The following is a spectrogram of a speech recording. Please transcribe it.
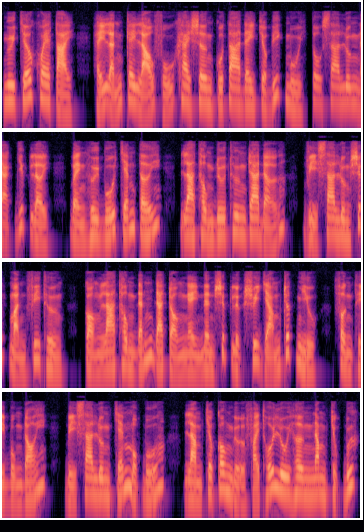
ngươi chớ khoe tài, hãy lãnh cây lão phủ khai sơn của ta đây cho biết mùi. Tô Sa Luân nạt dứt lời, bèn hơi búa chém tới, La Thông đưa thương ra đỡ, vì Sa Luân sức mạnh phi thường, còn La Thông đánh đã trọn ngày nên sức lực suy giảm rất nhiều, phần thì bụng đói, bị Sa Luân chém một búa, làm cho con ngựa phải thối lui hơn năm chục bước.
